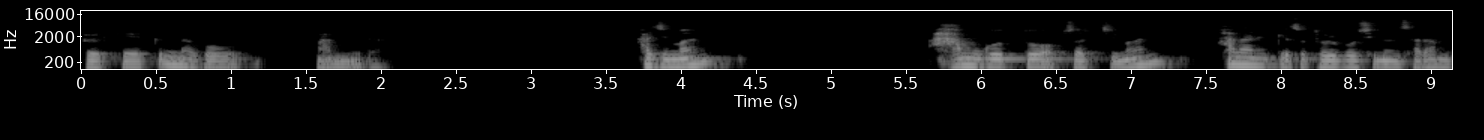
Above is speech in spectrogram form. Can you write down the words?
그렇게 끝나고 맙니다. 하지만 아무것도 없었지만 하나님께서 돌보시는 사람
